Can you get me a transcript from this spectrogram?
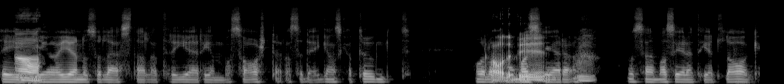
det är, ja. Jag har ju ändå så läst alla tre ren massage där, alltså det är ganska tungt. Hålla ja, på och blir... massera mm. och sen massera ett helt lag.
